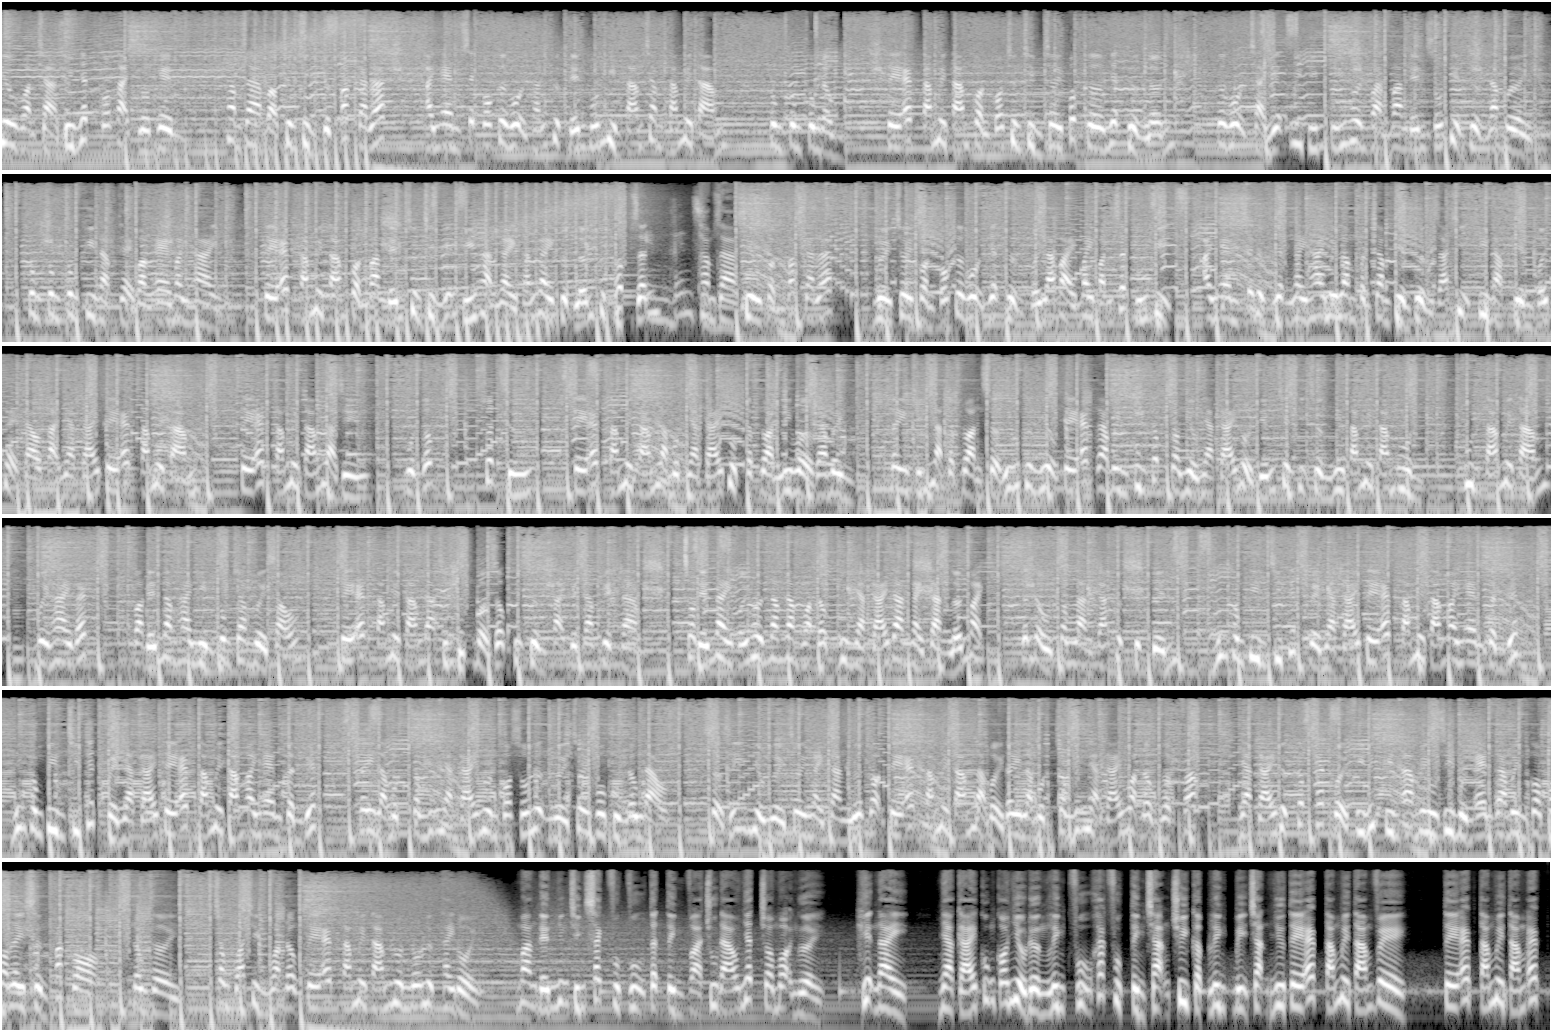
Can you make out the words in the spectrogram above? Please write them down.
Siêu hoàn trả duy nhất có tại slot game. Tham gia vào chương trình cực bắc baccarat, anh em sẽ có cơ hội thắng cực đến 4.888 000 đồng. TF88 còn có chương trình chơi poker nhận thưởng lớn, cơ hội trải nghiệm uy tín quý hơn vàng mang đến số tiền thưởng 50 000 khi nạp thẻ bằng e 2. TF88 còn mang đến chương trình miễn phí hàng ngày thắng ngày cực lớn cực hấp dẫn. Tham gia siêu phẩm baccarat, người chơi còn có cơ hội nhận thưởng với lá bài may mắn rất thú vị. Anh em sẽ được nhận ngay 25% tiền thưởng giá trị khi nạp tiền với thẻ cào tại nhà cái TF88. TF88 là gì? Nguồn gốc, xuất xứ. TF88 là một nhà cái thuộc tập đoàn Liver Gaming. Đây chính là tập đoàn sở hữu thương hiệu TF Gaming cung cấp cho nhiều nhà cái nổi tiếng trên thị trường như 88 Bull, Bull 88, 12 bet và đến năm 2016, TF88 đã chính thức mở rộng thị trường tại Việt Nam Việt Nam. Cho đến nay với hơn 5 năm hoạt động nhưng nhà cái đang ngày càng lớn mạnh, dẫn đầu trong làng cá cược trực tuyến. Những thông tin chi tiết về nhà cái TF88 anh em cần biết. Những thông tin chi tiết về nhà cái TF88 anh em cần biết. Đây là một trong những nhà cái luôn có số lượng người chơi vô cùng đông đảo. Sở dĩ nhiều người chơi ngày càng lựa chọn TF88 là bởi đây là một trong những nhà cái hoạt động hợp pháp. Nhà cái được cấp phép bởi Philippines Amusement and Gaming Corporation Pacor. Đồng thời, trong quá trình hoạt động TF88 luôn nỗ lực thay đổi, mang đến những chính sách phục vụ tận tình và chu đáo nhất cho mọi người. Hiện nay, nhà cái cũng có nhiều đường link phụ khắc phục tình trạng truy cập link bị chặn như TF88V, TF88F,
